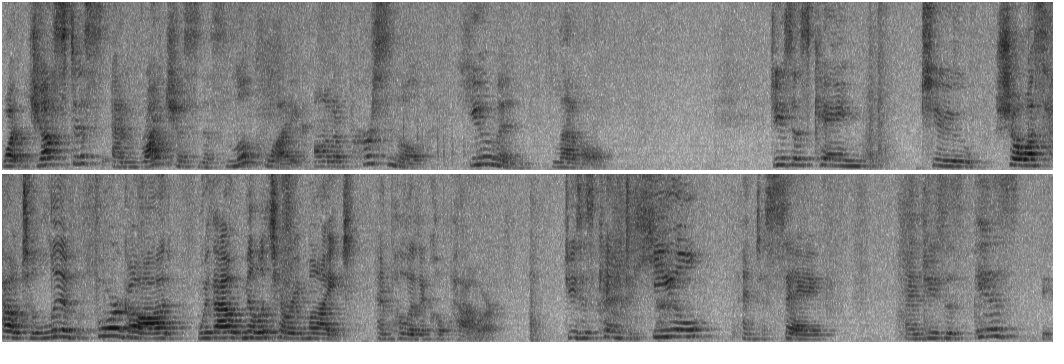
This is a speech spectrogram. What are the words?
what justice and righteousness look like on a personal, human level. Jesus came to show us how to live for God without military might and political power. Jesus came to heal and to save, and Jesus is the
